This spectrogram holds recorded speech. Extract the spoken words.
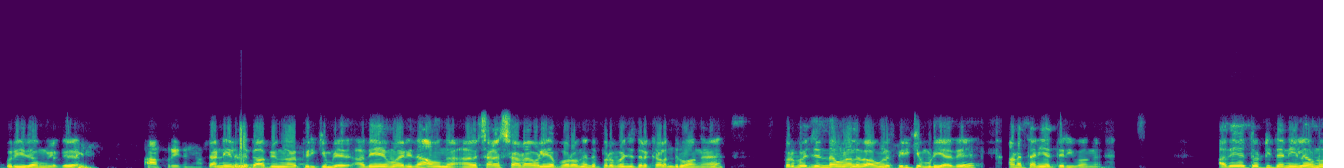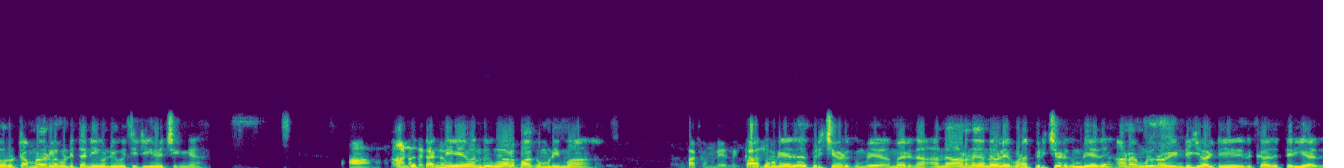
புரியுதா உங்களுக்கு? தண்ணியில இருந்து காப்பி உங்களால பிரிக்க முடியாது. அதே மாதிரி தான் அவங்க அஹ், சகஸ்ராடா வழியா போறவங்க இந்த பிரபஞ்சத்துல கலந்துருவாங்க. பிரபஞ்சம் அவங்களால அவங்கள பிரிக்க முடியாது. ஆனா தனியா தெரிவாங்க. அதே தொட்டி தண்ணியில இன்னொரு டம்ளர்ல கொண்டு தண்ணி கொண்டு ஊத்திட்டீங்கன்னு வச்சுக்கோங்க. அந்த தண்ணியை வந்து உங்களால பார்க்க முடியுமா? பார்க்க முடியாது. பார்க்க முடியாது பிரிச்சும் எடுக்க முடியாது. அது மாதிரி தான். அந்த ஆனந்த கந்த வழியா போனா பிரிச்சு எடுக்க முடியாது. ஆனா உங்களுக்கு ஒரு இண்டிவிஜுவாலிட்டி இருக்காது தெரியாது.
